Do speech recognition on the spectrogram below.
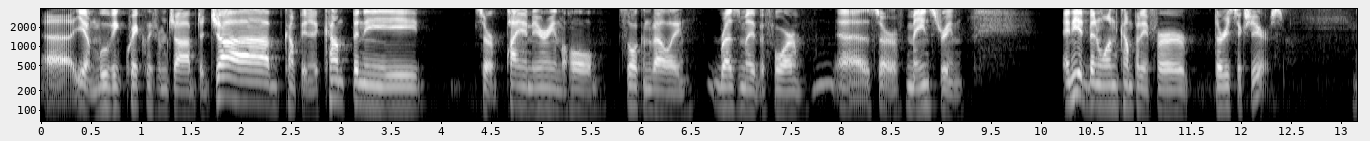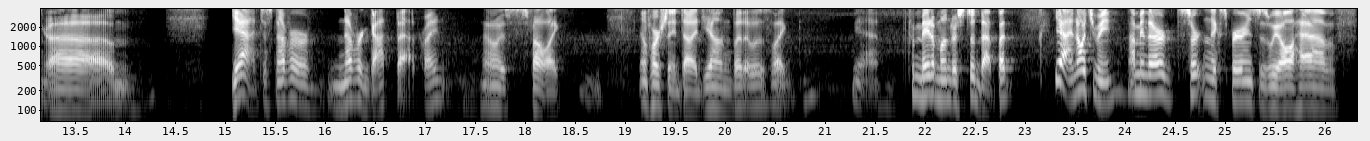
uh, you know, moving quickly from job to job, company to company, sort of pioneering the whole Silicon Valley resume before uh, sort of mainstream. And he had been one company for 36 years. Um, yeah, just never never got that right. I always felt like, unfortunately, died young, but it was like, yeah, made him understood that. But yeah, I know what you mean. I mean, there are certain experiences we all have.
